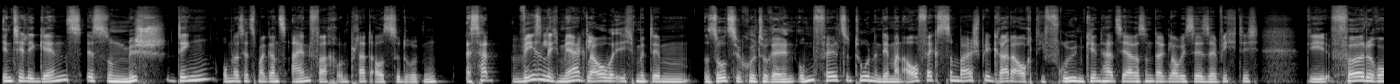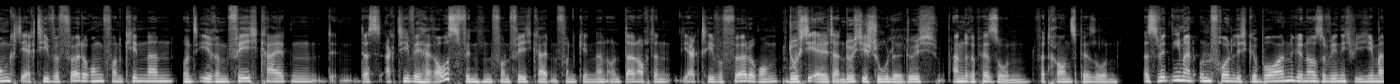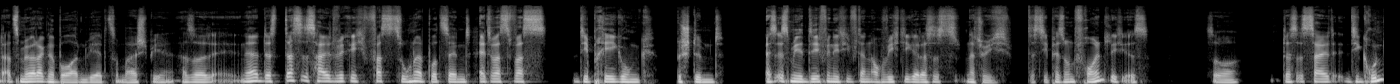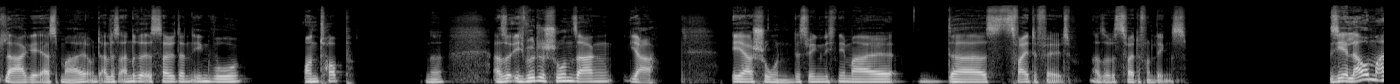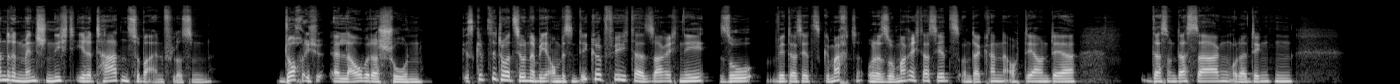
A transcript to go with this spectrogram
Intelligenz ist so ein Mischding, um das jetzt mal ganz einfach und platt auszudrücken es hat wesentlich mehr, glaube ich, mit dem soziokulturellen Umfeld zu tun, in dem man aufwächst zum Beispiel. Gerade auch die frühen Kindheitsjahre sind da, glaube ich, sehr, sehr wichtig. Die Förderung, die aktive Förderung von Kindern und ihren Fähigkeiten, das aktive Herausfinden von Fähigkeiten von Kindern und dann auch dann die aktive Förderung durch die Eltern, durch die Schule, durch andere Personen, Vertrauenspersonen. Es wird niemand unfreundlich geboren, genauso wenig wie jemand als Mörder geboren wird, zum Beispiel. Also, ne, das, das ist halt wirklich fast zu 100 Prozent etwas, was die Prägung bestimmt. Es ist mir definitiv dann auch wichtiger, dass es natürlich, dass die Person freundlich ist. So, das ist halt die Grundlage erstmal und alles andere ist halt dann irgendwo on top. Ne? Also ich würde schon sagen, ja, eher schon. Deswegen ich nehme mal das zweite Feld, also das zweite von links. Sie erlauben anderen Menschen nicht, ihre Taten zu beeinflussen. Doch, ich erlaube das schon es gibt Situationen, da bin ich auch ein bisschen dickköpfig, da sage ich, nee, so wird das jetzt gemacht oder so mache ich das jetzt und da kann auch der und der das und das sagen oder denken.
